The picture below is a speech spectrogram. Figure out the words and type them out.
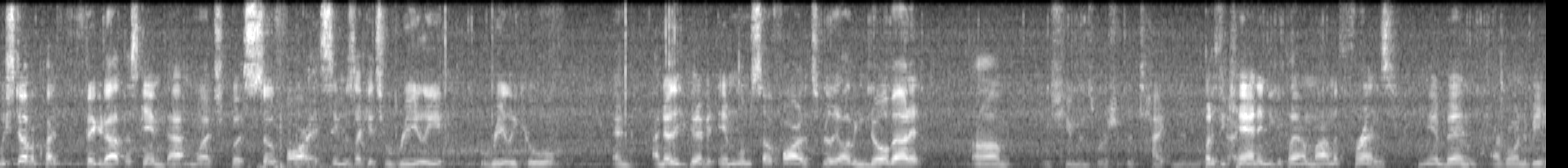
we still haven't quite figured out this game that much, but so far it seems like it's really, really cool. And I know that you can have an emblem so far. That's really all we know about it. Um, These humans worship the Titan. But if you can and you can play online with friends, me and Ben are going to be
